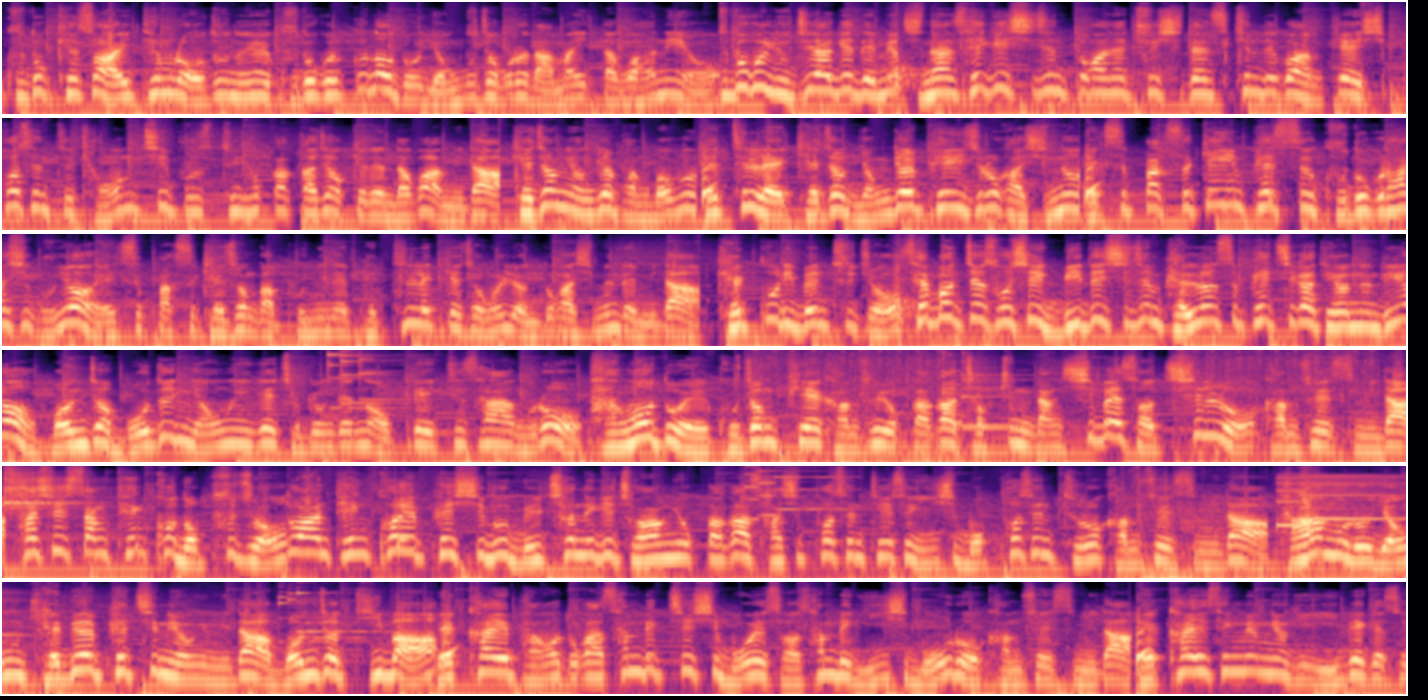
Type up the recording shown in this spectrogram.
구독해서 아이템을 얻은 후에 구독을 끊어도 영구적으로 남아있다고 하네요. 구독을 유지하게 되면 지난 3개 시즌 동안에 출시된 스킨들과 함께 10% 경험치 부스트 효과까지 얻게 된다고 합니다. 계정 연결 방법은 배틀넷 계정 연결 페이지로 가신 후 엑스박스 게임 패스 구독을 하시고요. 엑스박스 계정과 본인의 배틀넷 계정을 연동하시면 됩니다. 개꿀 이벤트죠. 세 번째 소식 미드 시즌 밸런스 패치가 되었는데요. 먼저 모든 영웅에게 적용되는 업데이트 사항으로 방어도의 고정 피해 감소 효과가 적중당 10에서 7로 감소했습니다. 사실상 탱커 너프죠. 또한 탱커의 패시브 밀쳐내기 저항 효과가 40%에서 25%로 감소했습니다. 다음으로 영웅 개별 패치 내용입니다. 먼저 디바 메카의 방어도가 375에서 325로 감소했습니다. 메카의 생명력이 200에서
